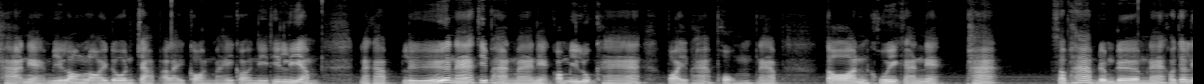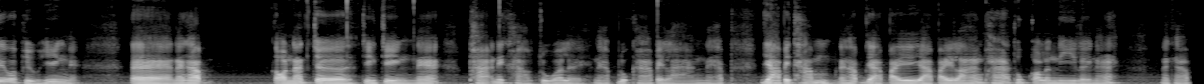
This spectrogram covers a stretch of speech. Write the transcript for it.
พระเนี่ยมีร่องรอยโดนจับอะไรก่อนไหมกรณีที่เลี่ยมนะครับ หรือนะที่ผ่านมาเนี่ยก็มีลูกค้าปล่อยพระผมนะครับ ตอนคุยกันเนี่ยพระสภาพเดิมๆนะเขาจะเรียกว่าผิวหิ้งเนี่ยแต่นะครับ ตอนนัดเจอจริงๆนะพระนี่ข่าวจั๊วเลยนะครับ ลูกค้าไปล้างนะครับ อย่าไปทำนะครับ อย่าไปอย่าไปล้างพระทุกกรณีเลยนะนะครับ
